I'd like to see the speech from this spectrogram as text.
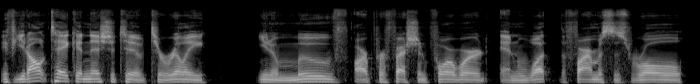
If you don't take initiative to really, you know, move our profession forward and what the pharmacist's role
